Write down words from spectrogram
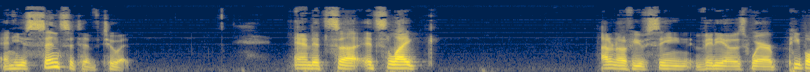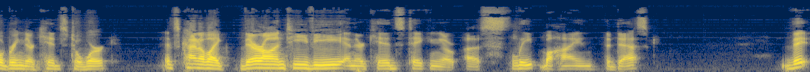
And He is sensitive to it. And it's, uh, it's like I don't know if you've seen videos where people bring their kids to work. It's kind of like they're on TV and their kids taking a, a sleep behind the desk. They,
